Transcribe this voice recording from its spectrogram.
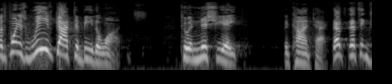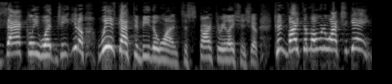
But the point is, we've got to be the ones to initiate the contact. That's, that's exactly what, Jesus, you know, we've got to be the ones to start the relationship, to invite them over to watch the game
